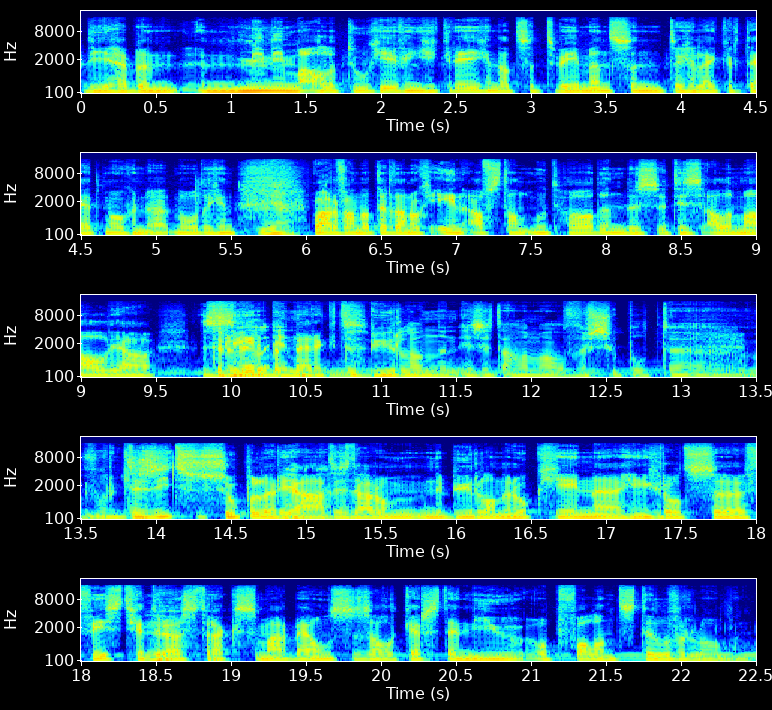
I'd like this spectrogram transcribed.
Die hebben een minimale toegeving gekregen dat ze twee mensen tegelijkertijd mogen uitnodigen. Ja. Waarvan dat er dan nog één afstand moet houden. Dus het is allemaal ja, Terwijl zeer beperkt. in de buurlanden is het allemaal versoepeld uh, voor kerst. Het is iets soepeler, ja. ja. Het is daarom in de buurlanden ook geen, uh, geen groots uh, feestgedruis nee. straks. Maar bij ons zal kerst en nieuw opvallend stil verlopen.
